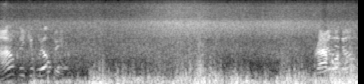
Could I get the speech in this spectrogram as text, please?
I don't think it will be. Wrap up.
